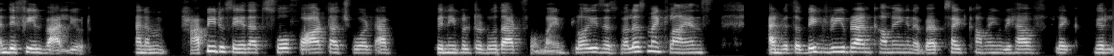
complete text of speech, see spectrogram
and they feel valued. And I'm happy to say that so far, touch wood, I've been able to do that for my employees as well as my clients. And with a big rebrand coming and a website coming, we have like, we're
